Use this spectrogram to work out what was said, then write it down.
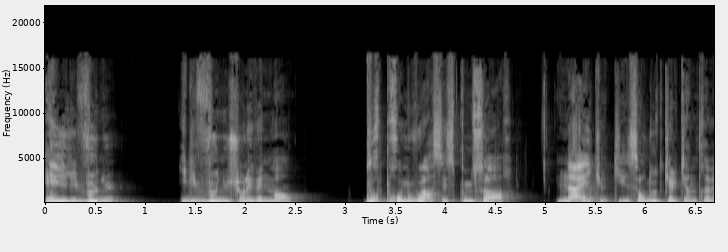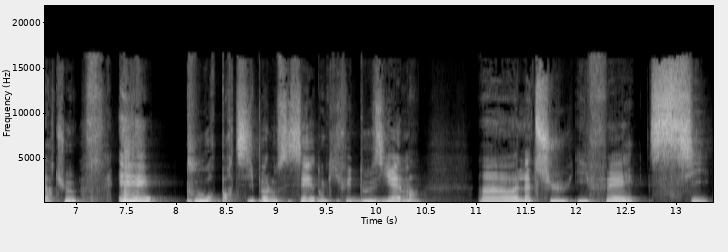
Et il est venu, il est venu sur l'événement pour promouvoir ses sponsors, Nike, qui est sans doute quelqu'un de très vertueux, et pour participer à l'OCC, donc il fait deuxième. Euh, Là-dessus, il fait six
